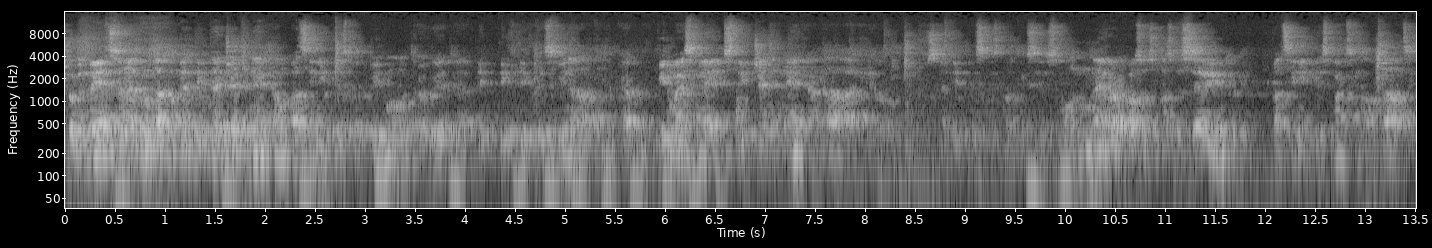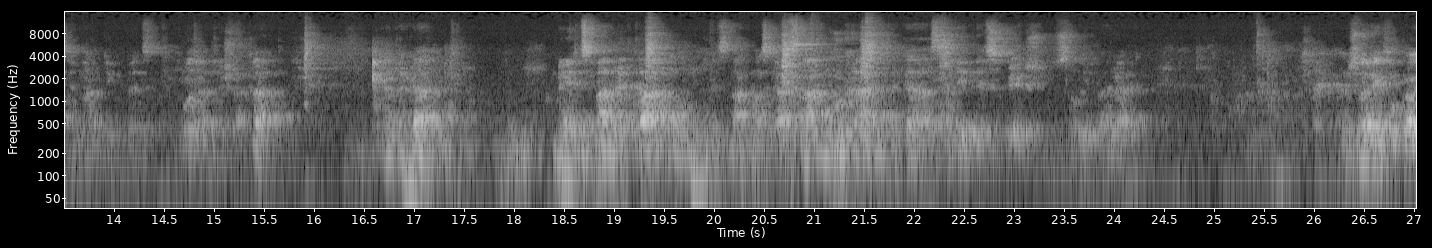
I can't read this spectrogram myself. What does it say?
šogad mērķis varētu būt atpakaļ tikai četrniekā un pacīnīties par pirmo un otro vietu, jā, tik, tik, tik līdz finālam. Tā kā pirmais mērķis tik četrniekā, tālāk jau skatīties, kas notiksies. Un Eiropas uz pats par sevi tur pacīnīties maksimāli tālu, cik nevaram tikt pēc otrā, trešā kārta. Jā, tā kā mērķis pārvarēt kārtu un pēc nākamās kārtas nākamo kārtu, tā kā skatīties uz priekšu, solīt vairāk. Ir svarīgi kaut kā,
